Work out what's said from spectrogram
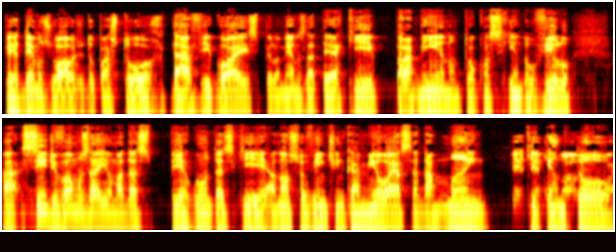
Perdemos o áudio do pastor Davi Góes, pelo menos até aqui, para mim, não estou conseguindo ouvi-lo. Ah, Cid, vamos aí uma das perguntas que a nossa ouvinte encaminhou, essa da mãe que tentou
